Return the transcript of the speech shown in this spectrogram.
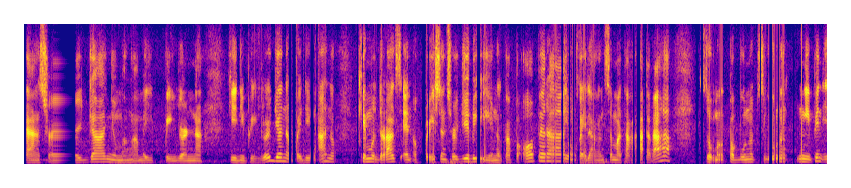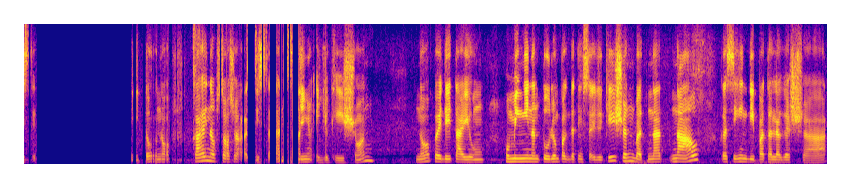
cancer dyan, yung mga may failure na kidney failure dyan, na pwede ano, chemo drugs and operation surgery, yung nagpapa-opera, yung kailangan sa mata kataraha. So, magpabunot siguro ng ngipin is dito, no? Kind of social assistance, din yung education, no? Pwede tayong humingi ng tulong pagdating sa education, but not now, kasi hindi pa talaga siya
